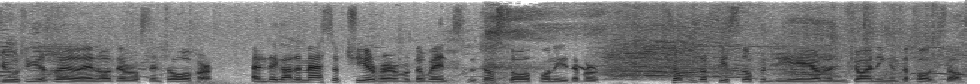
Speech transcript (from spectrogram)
duty as well. I know they were sent over, and they got a massive cheer wherever they went. It was just so funny. They were shoving their fists up in the air and joining in the fun. So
